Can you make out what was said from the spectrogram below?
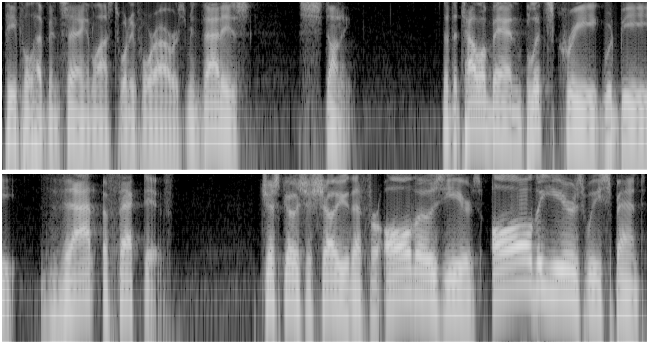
people have been saying in the last 24 hours. I mean, that is stunning. That the Taliban blitzkrieg would be that effective just goes to show you that for all those years, all the years we spent,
